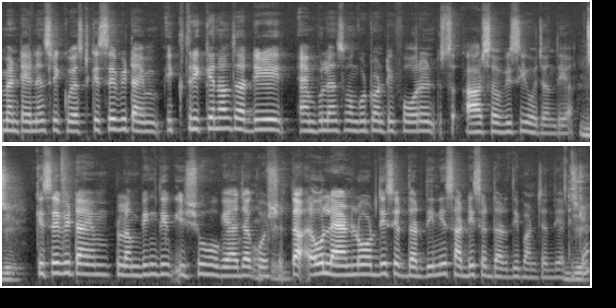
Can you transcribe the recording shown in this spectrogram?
ਮੇਨਟੇਨੈਂਸ ਰਿਕੁਐਸਟ ਕਿਸੇ ਵੀ ਟਾਈਮ ਇੱਕ ਤਰੀਕੇ ਨਾਲ ਸਾਡੀ ਐਂਬੂਲੈਂਸ ਵਾਂਗੂ 24 ਆਰ ਸਰਵਿਸ ਹੀ ਹੋ ਜਾਂਦੀ ਆ। ਕਿਸੇ ਵੀ ਟਾਈਮ ਪਲੰਬਿੰਗ ਦੀ ਇਸ਼ੂ ਹੋ ਗਿਆ ਜਾਂ ਕੁਝ ਤਾਂ ਉਹ ਲੈਂਡਲੋਰਡ ਦੀ ਸਿਰਦਰਦੀ ਨਹੀਂ ਸਾਡੀ ਸਿਰਦਰਦੀ ਬਣ ਜਾਂਦੀ ਆ ਠੀਕ ਹੈ?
